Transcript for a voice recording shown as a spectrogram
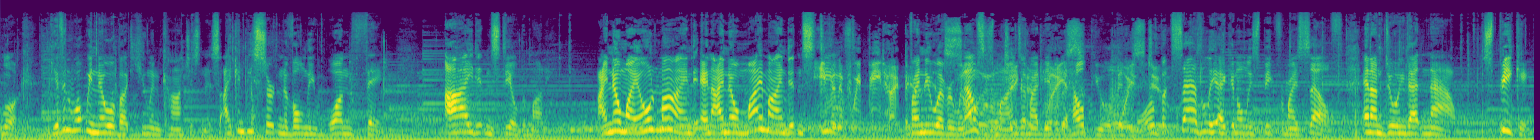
Look, given what we know about human consciousness, I can be certain of only one thing. I didn't steal the money. I know my own mind, and I know my mind didn't steal Even if we beat Hyperion, If I knew everyone else's minds, I might be their able to help you a bit more, do. but sadly, I can only speak for myself, and I'm doing that now. Speaking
